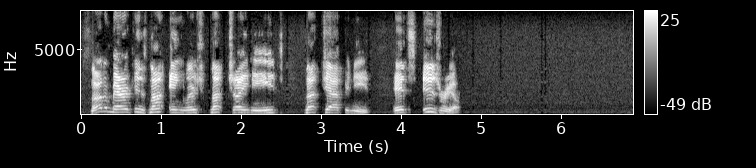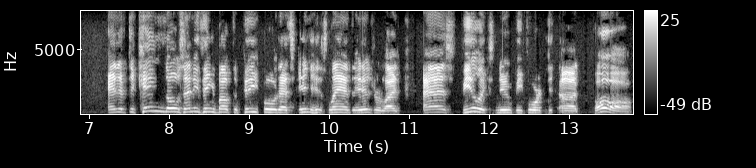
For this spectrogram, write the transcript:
It's not American, it's not English, not Chinese, not Japanese. It's Israel. And if the king knows anything about the people that's in his land, the Israelites, as Felix knew before uh, Paul,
